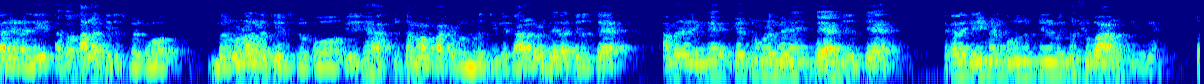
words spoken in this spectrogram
ಕಾರ್ಯಗಳಲ್ಲಿ ಅಥವಾ ಸಾಲ ತೀರಿಸಬೇಕು, ಋಣಗಳು ತೀರಿಸಬೇಕು, ಇದಕ್ಕೆ ಅತ್ಯುತ್ತಮ ಅವಕಾಶ ಬಂದ್ಬಿಡುತ್ತೆ ನಿಮಗೆ. ಸಾಲಗಳು ಬೇಗ ತೀರುತ್ತೆ. ಆಮೇಲೆ ನಿಮಗೆ ಶತ್ರುಗಳ ಮೇಲೆ ಜಯ ಸಿಗುತ್ತೆ. ಯಾಕಂದರೆ ಶನಿ ಮೇಲೆ ಗುರು ದೃಷ್ಟಿ ಶುಭ ಆಗುತ್ತೆ ನಿಮಗೆ. ಸೊ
